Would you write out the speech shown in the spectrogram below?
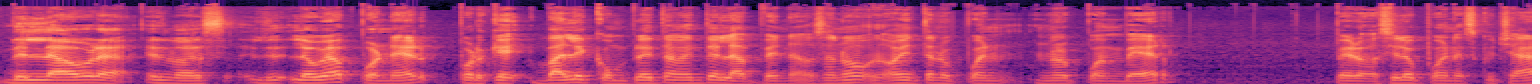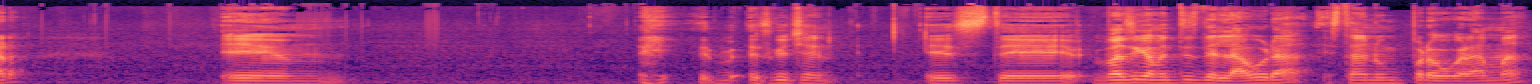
de Laura, es más, lo voy a poner porque vale completamente la pena. O sea, no, obviamente no, pueden, no lo pueden ver, pero sí lo pueden escuchar. Eh, Escuchen, este, básicamente es de Laura, está en un programa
